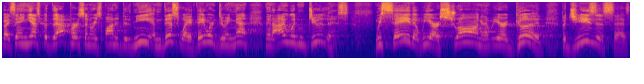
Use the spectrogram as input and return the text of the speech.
by saying, yes, but that person responded to me in this way. If they weren't doing that, then I wouldn't do this. We say that we are strong and that we are good, but Jesus says,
